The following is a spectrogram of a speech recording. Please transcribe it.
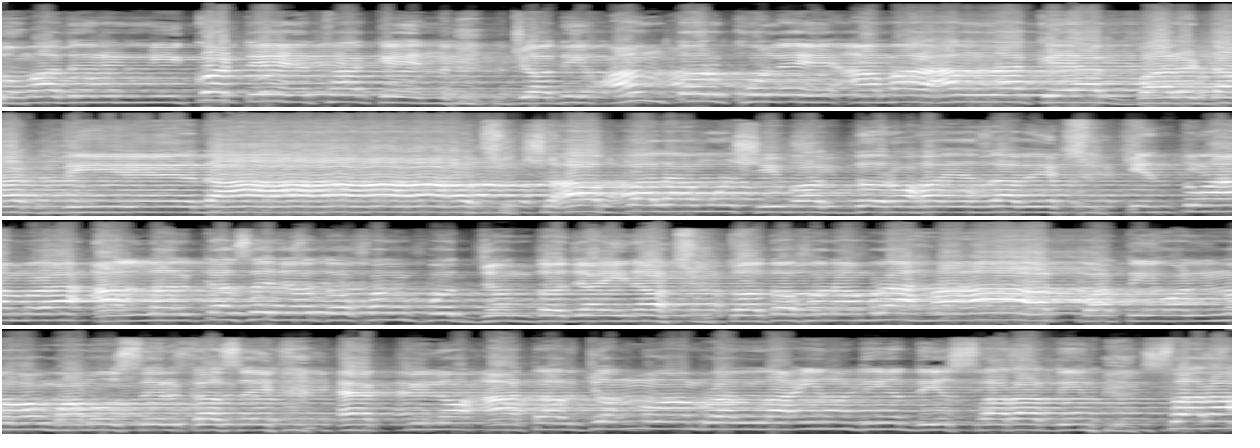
তোমাদের নিকটে থাকেন। যদি অন্তর খুলে আমার আল্লাহকে একবার ডাক দিয়ে দাও। সব বালা মুসিবত দূর হয়ে যাবে। কিন্তু আমরা আল্লাহর কাছে যতক্ষণ পর্যন্ত যাই না, ততক্ষণ আমরা হাত পাতি অন্য মানুষের কাছে এক কিলো আটার জন্য আমরা লাইন দিয়ে দিই সারা দিন সারা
